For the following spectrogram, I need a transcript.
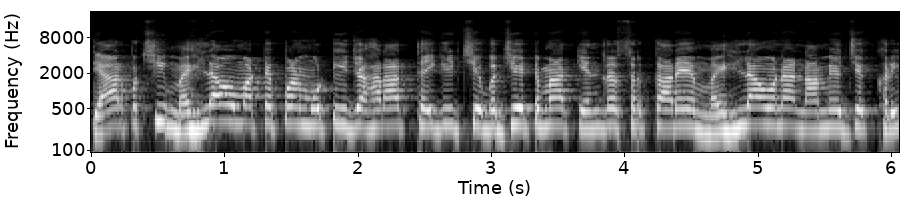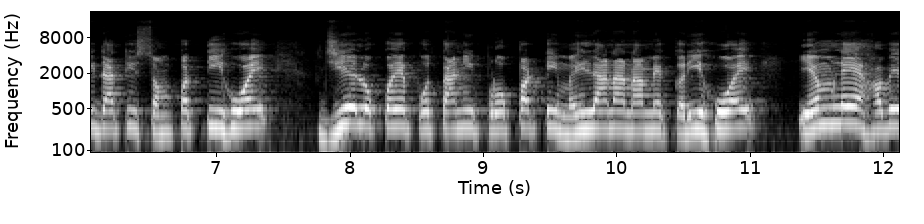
ત્યાર પછી મહિલાઓ માટે પણ મોટી જાહેરાત થઈ ગઈ છે. બજેટમાં કેન્દ્ર સરકારે મહિલાઓના નામે જે ખરીદાતી સંપત્તિ હોય, જે લોકોએ પોતાની પ્રોપર્ટી મહિલાના નામે કરી હોય એમને હવે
